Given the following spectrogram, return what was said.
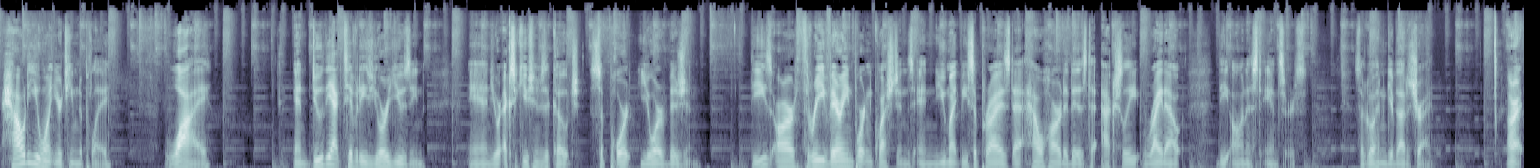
How do you want your team to play? Why? And do the activities you're using and your execution as a coach support your vision? These are three very important questions, and you might be surprised at how hard it is to actually write out the honest answers. So, go ahead and give that a try. All right.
